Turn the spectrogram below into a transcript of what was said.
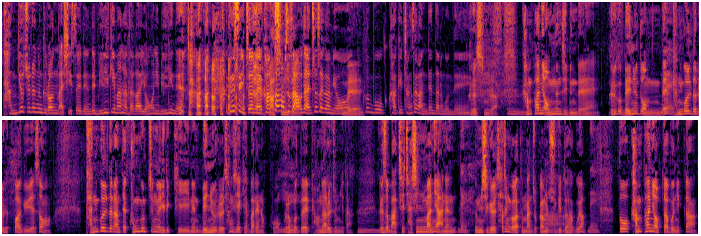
당겨주는 그런 맛이 있어야 되는데 밀기만 하다가 영원히 밀리는 그럴 수 있잖아요. 간판. 없어서 아무도 안 찾아가면 네. 그럼 뭐 가게 장사가 안 된다는 건데. 그렇습니다. 음. 간판이 없는 집인데 그리고 메뉴도 없는데 네. 단골들을 확보하기 위해서 단골들한테 궁금증을 일으키는 메뉴를 상시에 개발해 놓고 예. 그런 것도에 변화를 줍니다. 음. 그래서 마치 자신만이 아는 네. 음식을 찾은 것 같은 만족감을 아. 주기도 하고요. 네. 또 간판이 없다 보니까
